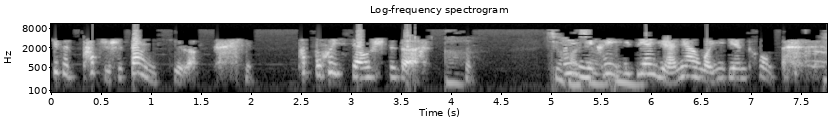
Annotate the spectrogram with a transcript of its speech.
这个它只是淡去了，它不会消失的。所以你可以一边原谅我一边痛，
